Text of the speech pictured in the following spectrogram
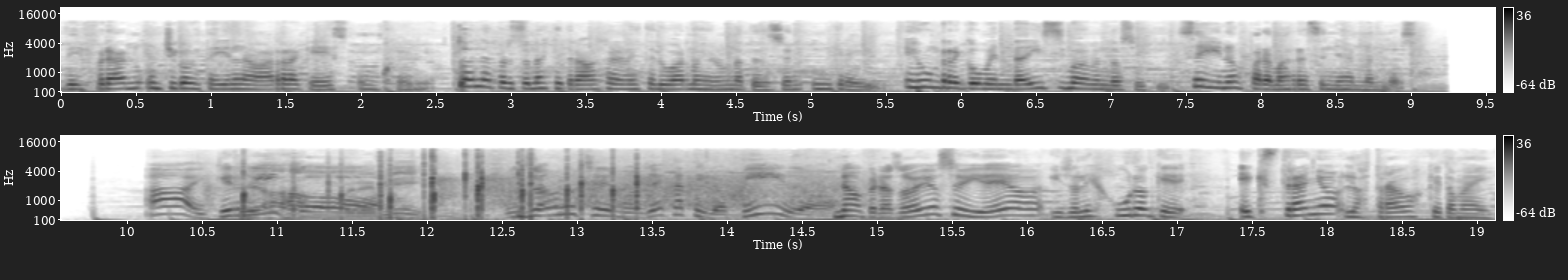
de Fran, un chico que está ahí en la barra que es un genio. Todas las personas que trabajan en este lugar nos dieron una atención increíble. Es un recomendadísimo de Mendoza City. Seguinos para más reseñas en Mendoza. ¡Ay, qué ¡Qué rico! Un sándwich de molleja te lo pido. No, pero yo veo ese video y yo les juro que extraño los tragos que tomé ahí.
